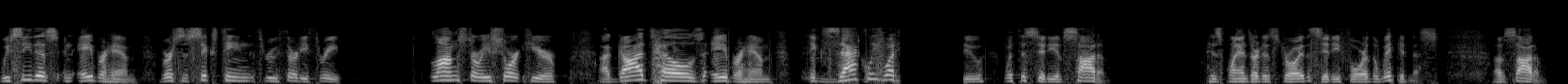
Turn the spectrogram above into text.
We see this in Abraham, verses 16 through 33. Long story short here, uh, God tells Abraham exactly what he do with the city of Sodom. His plans are to destroy the city for the wickedness of Sodom.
